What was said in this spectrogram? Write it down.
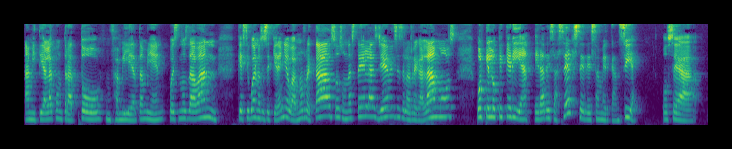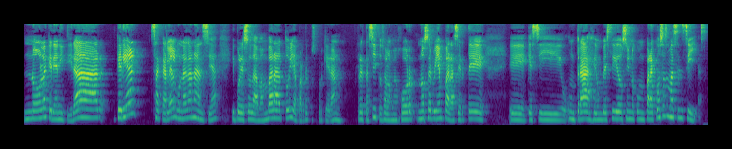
a mi tía la contrató, un familiar también, pues nos daban que si, bueno, si se quieren llevar unos retazos, unas telas, llévense, se las regalamos, porque lo que querían era deshacerse de esa mercancía. O sea, no la querían ni tirar, querían sacarle alguna ganancia y por eso daban barato y aparte pues porque eran retacitos, a lo mejor no servían para hacerte eh, que si un traje, un vestido, sino como para cosas más sencillas.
